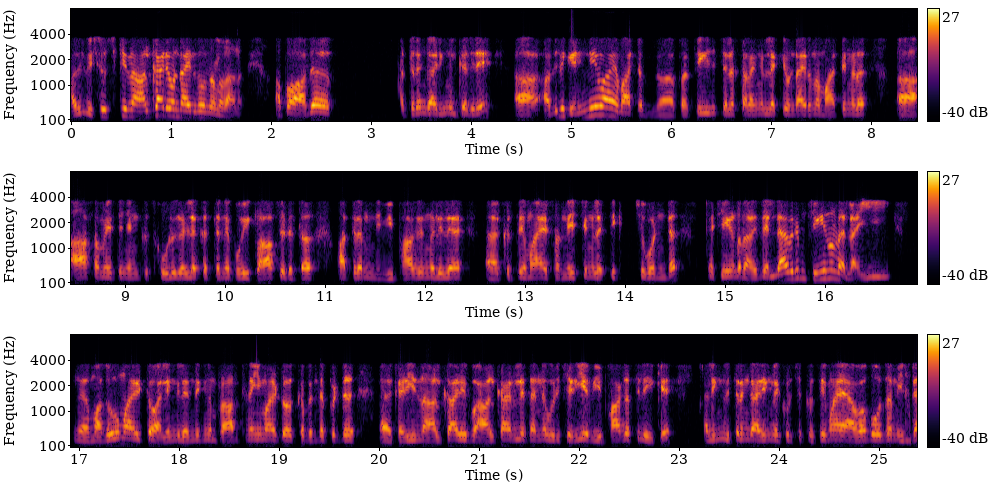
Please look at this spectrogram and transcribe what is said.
അതിൽ വിശ്വസിക്കുന്ന ആൾക്കാരും ഉണ്ടായിരുന്നു എന്നുള്ളതാണ്. അപ്പോ അത് അത്തരം കാര്യങ്ങൾക്കെതിരെ അതിന് ഗണ്യമായ മാറ്റം പ്രത്യേകിച്ച് ചില സ്ഥലങ്ങളിലൊക്കെ ഉണ്ടായിരുന്ന മാറ്റങ്ങൾ ആ സമയത്ത് ഞങ്ങൾക്ക് സ്കൂളുകളിലൊക്കെ തന്നെ പോയി ക്ലാസ് എടുത്ത് അത്തരം വിഭാഗങ്ങളിലെ കൃത്യമായ സന്ദേശങ്ങൾ എത്തിച്ചുകൊണ്ട് ചെയ്യേണ്ടതാണ്. ഇതെല്ലാവരും ചെയ്യുന്നതല്ല. ഈ മതവുമായിട്ടോ അല്ലെങ്കിൽ എന്തെങ്കിലും പ്രാർത്ഥനയുമായിട്ടോ ഒക്കെ ബന്ധപ്പെട്ട് കഴിയുന്ന ആൾക്കാർ ആൾക്കാരിലെ തന്നെ ഒരു ചെറിയ വിഭാഗത്തിലേക്ക് അല്ലെങ്കിൽ ഇത്തരം കാര്യങ്ങളെക്കുറിച്ച് കൃത്യമായ അവബോധം ഇല്ല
